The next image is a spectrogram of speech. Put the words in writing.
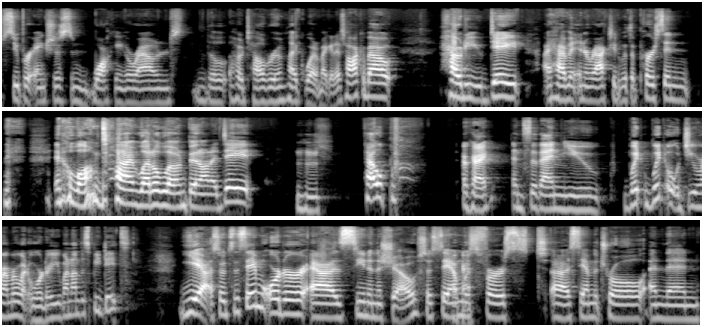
super anxious, and walking around the hotel room. Like, what am I going to talk about? How do you date? I haven't interacted with a person in a long time, let alone been on a date. Mhm. Help. Okay. And so then you what what oh, do you remember what order you went on the speed dates? Yeah, so it's the same order as seen in the show. So Sam Okay. was first, uh, Sam the troll, and then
